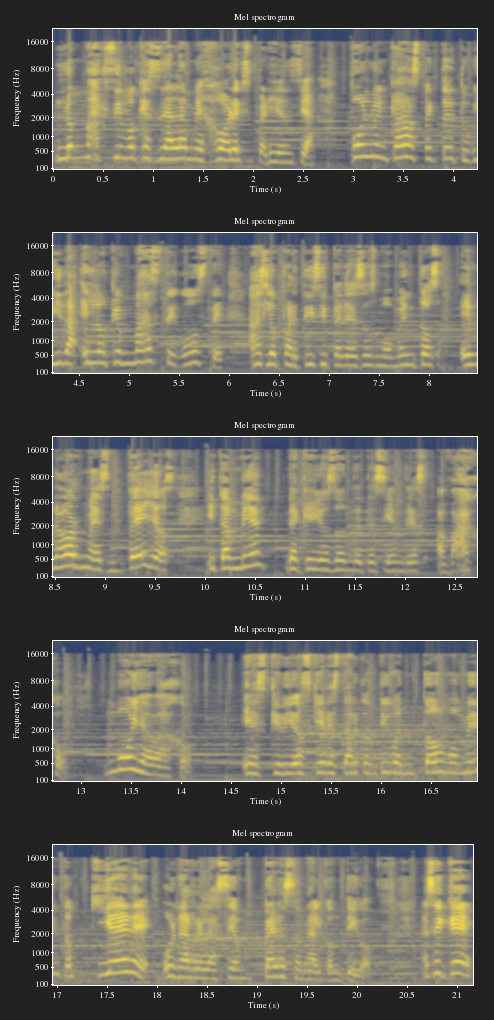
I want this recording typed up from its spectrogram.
Lo máximo que sea la mejor experiencia. Ponlo en cada aspecto de tu vida, en lo que más te guste. Hazlo partícipe de esos momentos enormes, bellos y también de aquellos donde te sientes abajo, muy abajo es que Dios quiere estar contigo en todo momento, quiere una relación personal contigo. Así que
